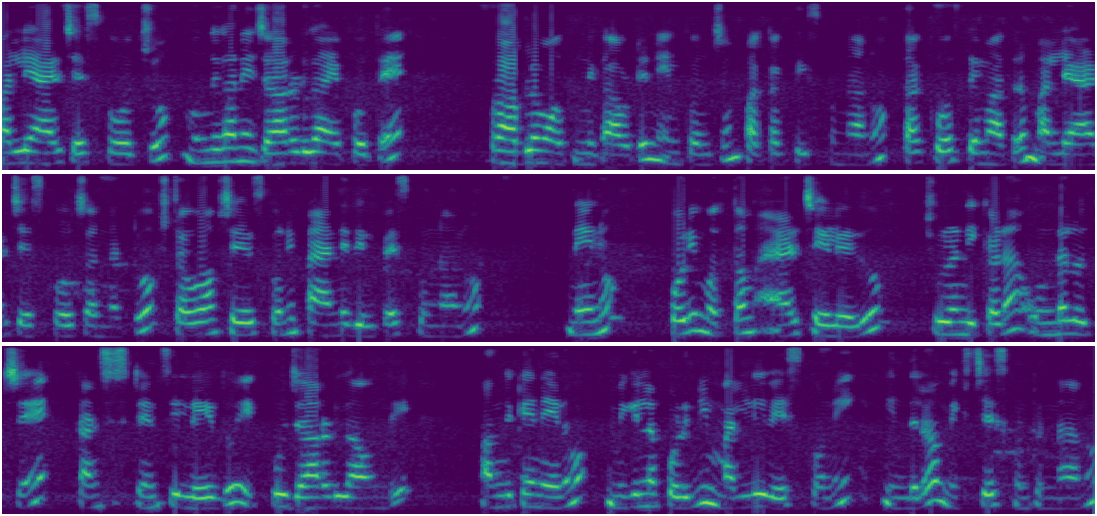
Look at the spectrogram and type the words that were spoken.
మళ్ళీ యాడ్ చేసుకోవచ్చు. ముందుగానే జారుడుగా అయిపోతే ప్రాబ్లం అవుతుంది కాబట్టి నేను కొంచెం పక్కకు తీసుకున్నాను. తక్కువ వస్తే మాత్రం మళ్ళీ యాడ్ చేసుకోవచ్చు అన్నట్టు స్టవ్ ఆఫ్ చేసుకొని ప్యాన్ని దింపేసుకున్నాను. నేను పొడి మొత్తం యాడ్ చేయలేదు. చూడండి ఇక్కడ ఉండలు వచ్చే కన్సిస్టెన్సీ లేదు. ఎక్కువ జారుడుగా ఉంది. అందుకే నేను మిగిలిన పొడిని మళ్ళీ వేసుకొని ఇందులో మిక్స్ చేసుకుంటున్నాను.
